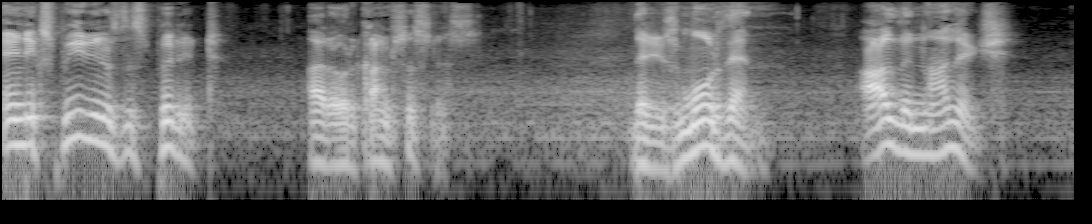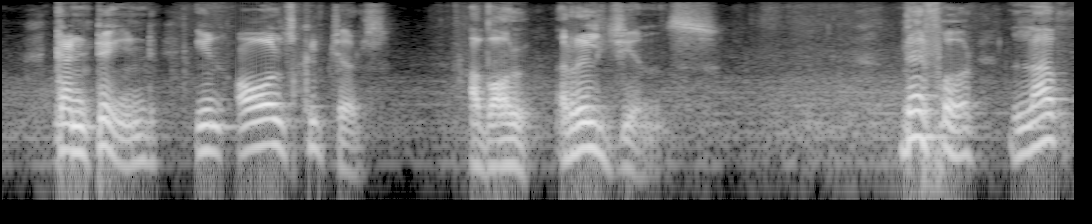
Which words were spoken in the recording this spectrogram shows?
and experience the Spirit or our consciousness, that is more than all the knowledge contained in all scriptures of all religions. Therefore, love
